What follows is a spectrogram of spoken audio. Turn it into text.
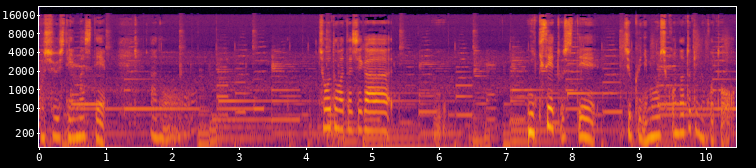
募集していましてあのちょうど私が2期生として塾に申し込んだ時のことを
